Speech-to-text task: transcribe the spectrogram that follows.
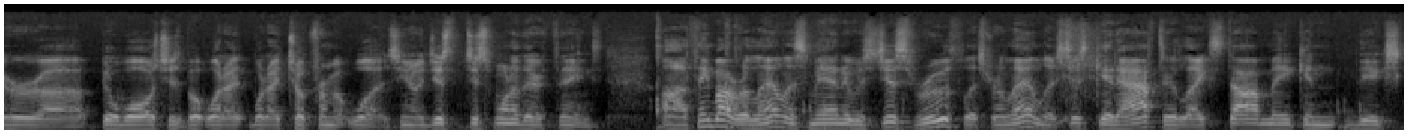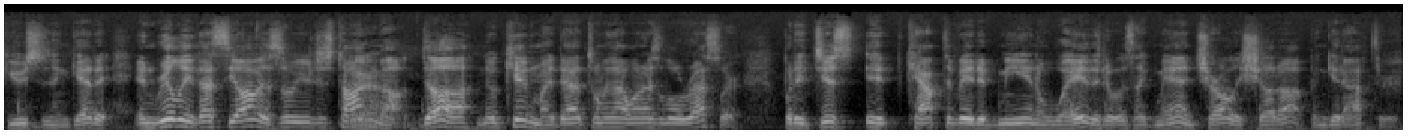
or uh, Bill Walsh's, but what I what I took from it was, you know, just just one of their things. Uh, thing about relentless, man, it was just ruthless, relentless. Just get after, like stop making the excuses and get it. And really, that's the obvious. What you're just talking Yeah. about. Duh, no kidding. My dad told me that when I was a little wrestler. But it just it captivated me in a way that it was like, man, Charlie, shut up and get after it.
